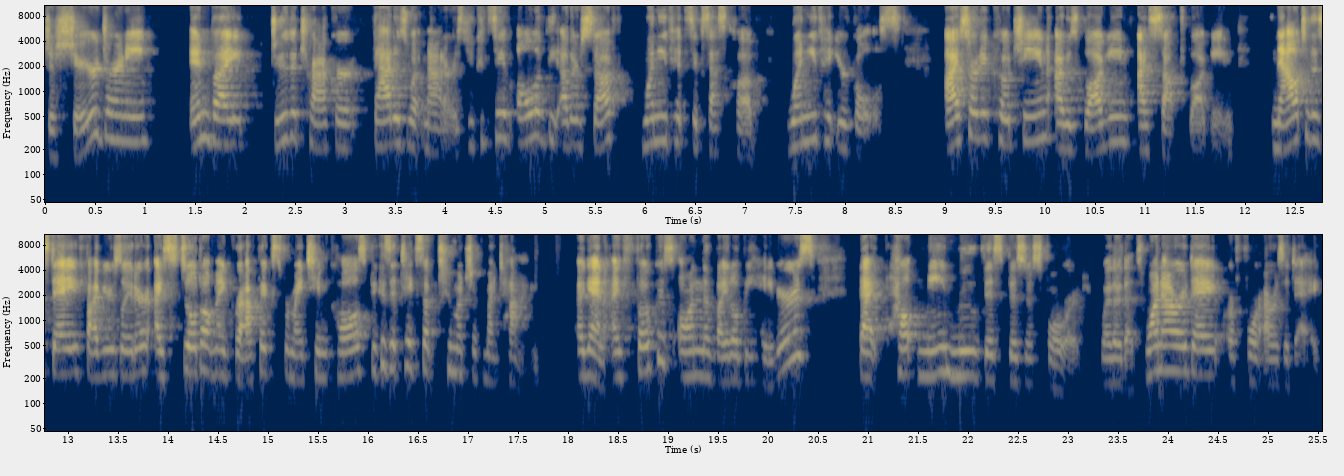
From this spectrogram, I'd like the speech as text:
Just share your journey, invite, do the tracker. That is what matters. You can save all of the other stuff when you've hit Success Club, when you've hit your goals. I started coaching, I was blogging, I stopped blogging now to this day, five years later, I still don't make graphics for my team calls because it takes up too much of my time. Again, I focus on the vital behaviors that help me move this business forward, whether that's one hour a day or four hours a day.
